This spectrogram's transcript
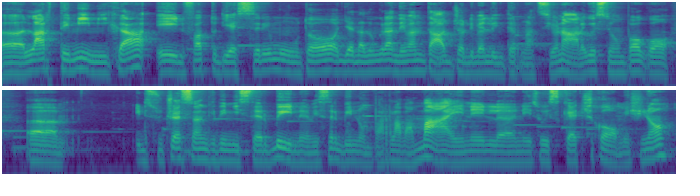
Uh, l'arte mimica e il fatto di essere muto gli ha dato un grande vantaggio a livello internazionale. Questo è un poco uh, il successo anche di Mr. Bean. Mr. Bean non parlava mai nel, nei suoi sketch comici, no?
